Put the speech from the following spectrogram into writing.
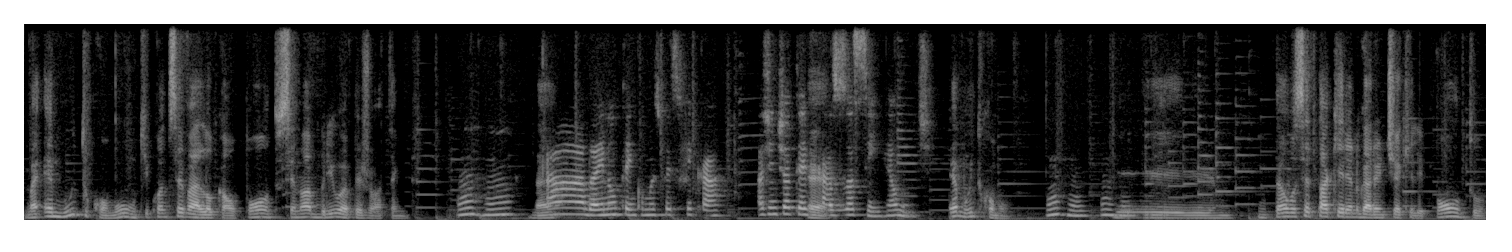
Mas é muito comum que quando você vai alocar o ponto, você não abriu a PJ ainda. Uhum. Né? Ah, daí não tem como especificar. A gente já teve é. casos assim, realmente. É muito comum. Uhum, uhum. E, então você está querendo garantir aquele ponto,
